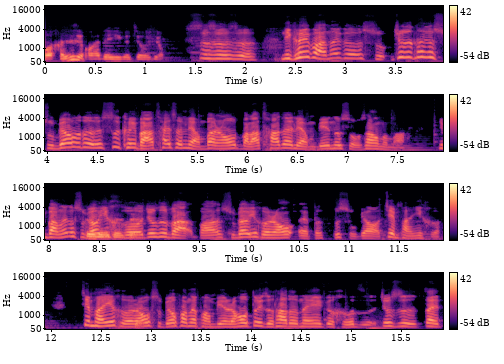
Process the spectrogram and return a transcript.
我很喜欢的一个九九。是是是，你可以把那个鼠，就是那个鼠标的是可以把它拆成两半，然后把它插在两边的手上的嘛。你把那个鼠标一合，对对对对就是把把鼠标一合，然后哎不不是鼠标啊，键盘一合，键盘一合，然后鼠标放在旁边，然后对着它的那个盒子，就是在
